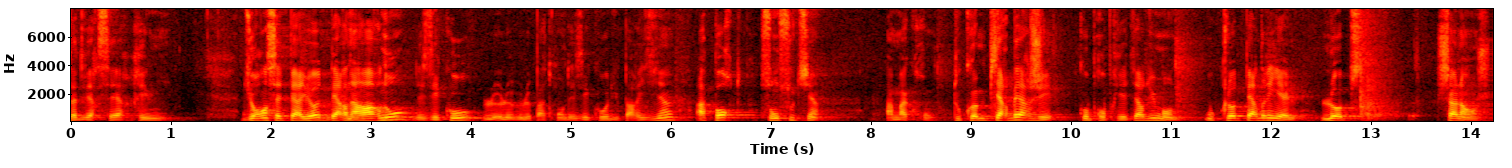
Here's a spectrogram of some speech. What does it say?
adversaires réunis. Durant cette période, Bernard Arnault, des Échos, le, patron des Échos du Parisien, apporte son soutien à Macron, tout comme Pierre Berger, copropriétaire du Monde, ou Claude Perdriel, l'Obs, Challenge,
